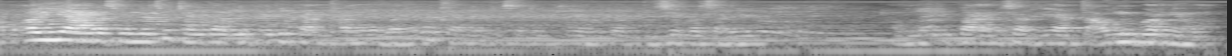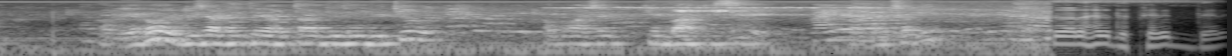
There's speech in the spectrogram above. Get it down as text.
अब अहिले आएर सुन्दैछु ठेकदारले फेरि काम थाल्ने भनेर त्यहाँनिर त्यसरी के एउटा बुझे पछाडि अब मैले पाएअनुसार यो हप्ता आउनुपर्ने हो। अब हेरौँ दुई चार दिन त्यो हप्ता दुई दिन बित्यो। अब अझै के बाँकी छ। हुन्छ कि गर्दाखेरि फेरि धेरै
